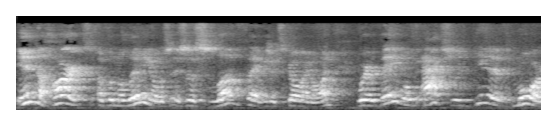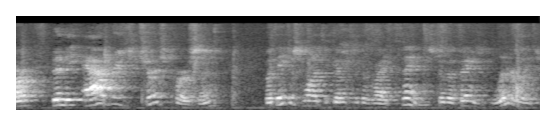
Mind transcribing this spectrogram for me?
in the hearts of the millennials is this love thing that's going on where they will actually give more than the average church person, but they just want it to go to the right things, to the things literally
